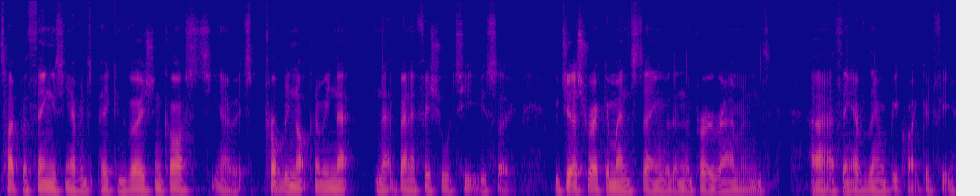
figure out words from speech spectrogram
type of things and you're having to pay conversion costs you know it's probably not going to be net net beneficial to you. So we just recommend staying within the program, and uh, I think everything will be quite good for you.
